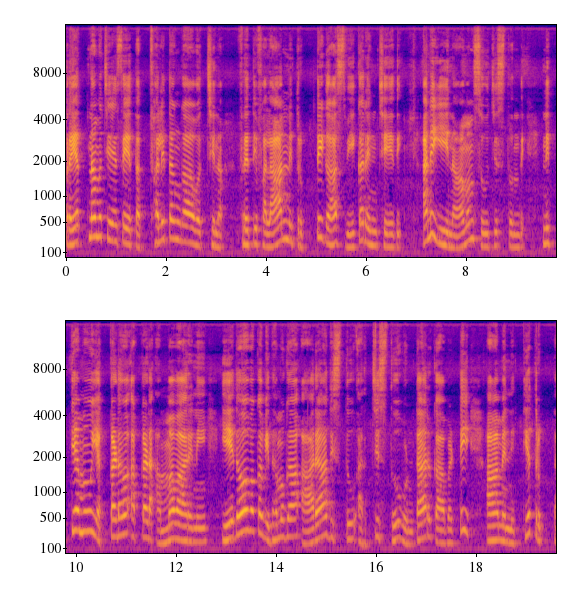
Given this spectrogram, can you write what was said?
ప్రయత్నము చేసే తత్ఫలితంగా వచ్చిన ప్రతిఫలాన్ని తృప్తిగా స్వీకరించేది అని ఈ నామం సూచిస్తుంది. నిత్యము ఎక్కడో అక్కడ అమ్మవారిని ఏదో ఒక విధముగా ఆరాధిస్తూ అర్చిస్తూ ఉంటారు కాబట్టి ఆమె నిత్యతృప్త.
